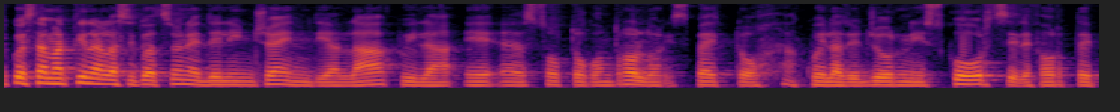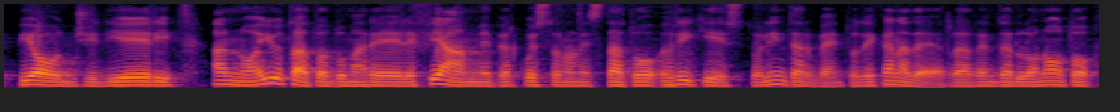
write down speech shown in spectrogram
E questa mattina la situazione degli incendi all'Aquila è eh, sotto controllo rispetto a quella dei giorni scorsi. Le forti piogge di ieri hanno aiutato a domare le fiamme, per questo non è stato richiesto l'intervento dei Canadair. A renderlo noto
